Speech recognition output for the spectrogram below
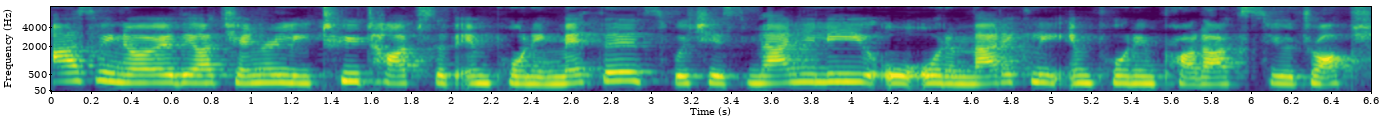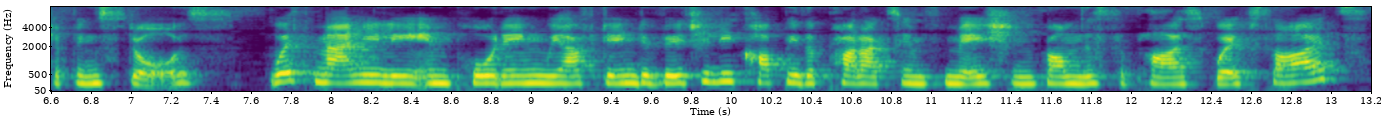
As we know, there are generally two types of importing methods, which is manually or automatically importing products to your dropshipping stores. With manually importing, we have to individually copy the product information from the supplier's website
